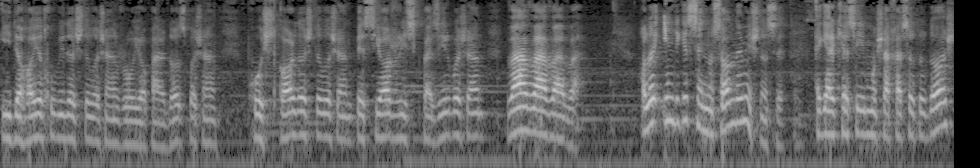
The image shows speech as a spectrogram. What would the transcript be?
ایده های خوبی داشته باشن رویا پرداز باشن پشتکار داشته باشن بسیار ریسک پذیر باشن و و و و. حالا این دیگه سن و سال نمی‌شناسه. اگر کسی این مشخصات رو داشت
